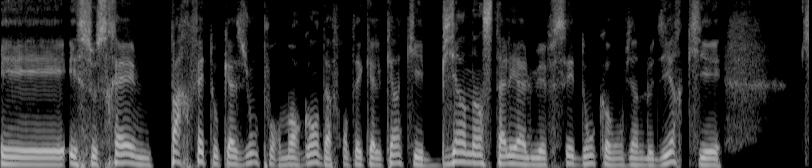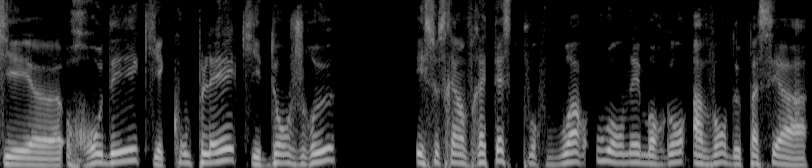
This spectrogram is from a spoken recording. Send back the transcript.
Et, ce serait une parfaite occasion pour Morgan d'affronter quelqu'un qui est bien installé à l'UFC, donc comme on vient de le dire, qui est qui est euh, rodé, qui est complet, qui est dangereux. Et ce serait un vrai test pour voir où en est Morgan avant de passer à,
